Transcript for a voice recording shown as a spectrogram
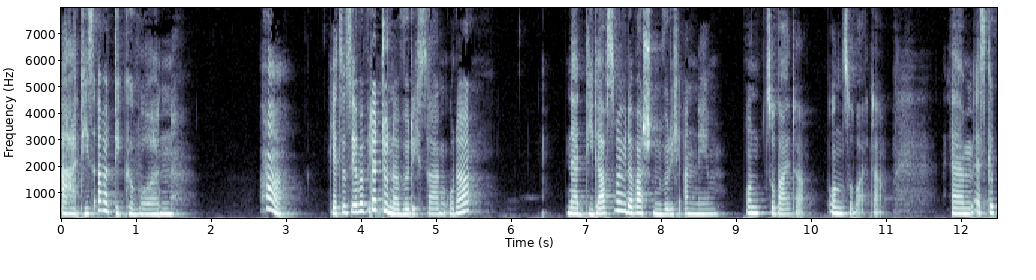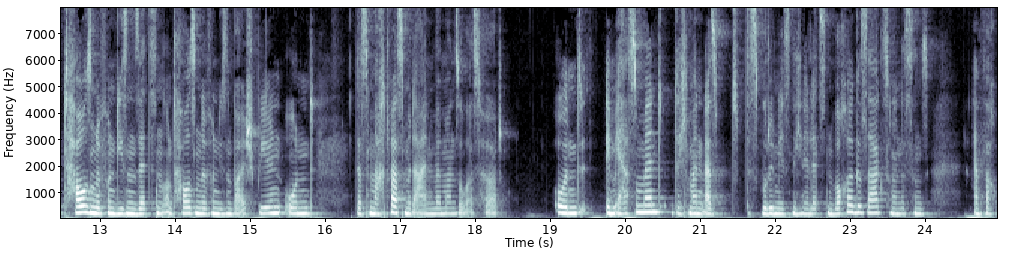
Ah, die ist aber dick geworden. Ha, jetzt ist sie aber wieder dünner, würde ich sagen, oder? Na, die darfst du mal wieder waschen, würde ich annehmen. Und so weiter und so weiter. Ähm, es gibt tausende von diesen Sätzen und tausende von diesen Beispielen und das macht was mit einem, wenn man sowas hört. Und im ersten Moment, ich meine, also das wurde mir jetzt nicht in der letzten Woche gesagt, sondern das sind einfach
